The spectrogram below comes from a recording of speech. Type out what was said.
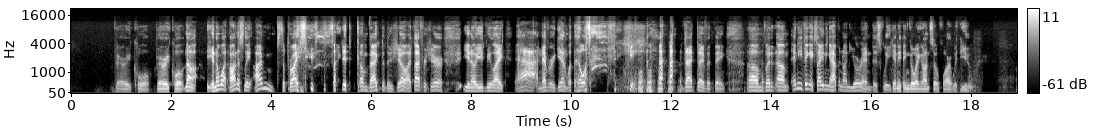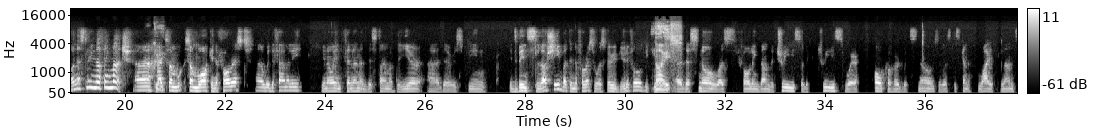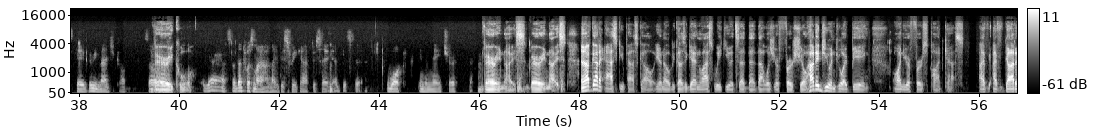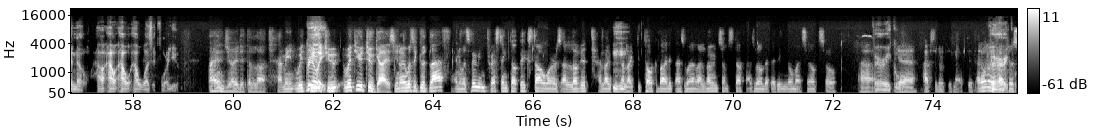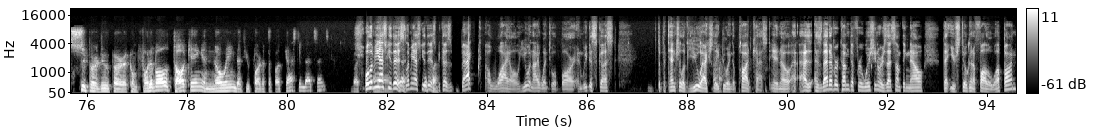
Very cool. Very cool. Now you know what? Honestly i'm surprised you decided to come back to the show. I thought for sure you know you'd be like ah never again. What the hell was i thinking? That type of thing. Um, but um, anything exciting happened on your end this week? Anything going on so far with you? Honestly nothing much. Uh, okay. had some some walk in the forest uh, with the family you know, in Finland at this time of the year, uh, there's been it's been slushy, but in the forest it was very beautiful because nice. uh, the snow was falling down the trees, so the trees were all covered with snow. So it was this kind of white landscape, very magical. So very cool. Yeah, so that was my highlight this week. I have to say, yeah, just uh, walk in the nature. Very nice, very nice. And I've got to ask you, Pascal, you know, because again, last week you had said that that was your first show. How did you enjoy being on your first podcast? I've I've got to know how how how how was it for you? I enjoyed it a lot. I mean, with really? you two, with you two guys, you know, it was a good laugh and it was very interesting topic. Star Wars, I love it. I like mm-hmm. I like to talk about it as well. I learned some stuff as well that I didn't know myself. So uh, Very cool. Yeah, absolutely loved it. I don't know Very if I feel cool. super duper comfortable talking and knowing that you're part of the podcast in that sense. But, well, let me uh, ask you this. Yeah, let me ask you this fun. because back a while, you and I went to a bar and we discussed the potential of you actually doing a podcast. You know, has has that ever come to fruition, or is that something now that you're still going to follow up on?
